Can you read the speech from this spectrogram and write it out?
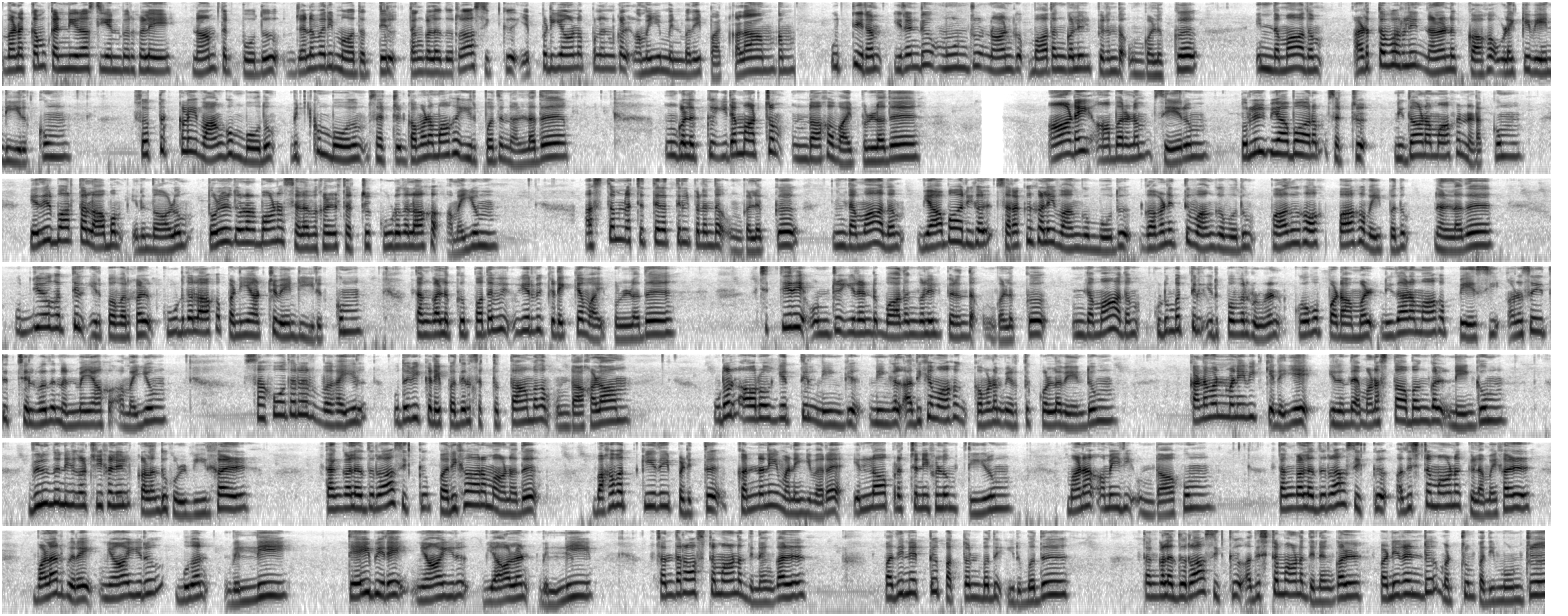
வணக்கம் கன்னிராசி என்பர்களே நாம் தற்போது ஜனவரி மாதத்தில் தங்களது ராசிக்கு எப்படியான பலன்கள் அமையும் என்பதை பார்க்கலாம். உத்திரம் இரண்டு மூன்று நான்கு மாதங்களில் பிறந்த உங்களுக்கு இந்த மாதம் அடுத்தவர்களின் நலனுக்காக உழைக்க வேண்டியிருக்கும். சொத்துக்களை வாங்கும் போதும் விற்கும் போதும் சற்று கவனமாக இருப்பது நல்லது. உங்களுக்கு இடமாற்றம் உண்டாக வாய்ப்புள்ளது. ஆடை ஆபரணம் சேரும். தொழில் வியாபாரம் சற்று நிதானமாக நடக்கும். எதிர்பார்த்த லாபம் இருந்தாலும் தொழில் தொடர்பான செலவுகள் சற்று கூடுதலாக அமையும். அஸ்தம் நட்சத்திரத்தில் பிறந்த உங்களுக்கு இந்த மாதம் வியாபாரிகள் சரக்குகளை வாங்கும்போது கவனித்து வாங்குவதும் பாதுகாப்பாக வைப்பதும் நல்லது. உத்தியோகத்தில் இருப்பவர்கள் கூடுதலாக பணியாற்ற வேண்டியிருக்கும். தங்களுக்கு பதவி உயர்வு கிடைக்க வாய்ப்புள்ளது. சித்திரை ஒன்று இரண்டு பாதங்களில் பிறந்த உங்களுக்கு இந்த மாதம் குடும்பத்தில் இருப்பவர்களுடன் கோபப்படாமல் நிதானமாக பேசி அனுசரித்துச் செல்வது நன்மையாக அமையும். சகோதரர் வகையில் உதவி கிடைப்பதில் சற்று தாமதம் உண்டாகலாம். உடல் ஆரோக்கியத்தில் நீங்கு நீங்கள் அதிகமாக கவனம் எடுத்துக்கொள்ள வேண்டும். கணவன் மனைவிக்கிடையே இருந்த மனஸ்தாபங்கள் நீங்கும். விருந்து நிகழ்ச்சிகளில் கலந்து கொள்வீர்கள். தங்களது ராசிக்கு பரிகாரமானது பகவத்கீதை படித்து கண்ணனை வணங்கி வர எல்லா பிரச்சனைகளும் தீரும் மன அமைதி உண்டாகும். தங்களது ராசிக்கு அதிர்ஷ்டமான கிழமைகள் வளர்பிறை ஞாயிறு புதன் வெள்ளி தேய்பிறை ஞாயிறு வியாழன் வெள்ளி சந்திராஷ்டமான தினங்கள் பதினெட்டு பத்தொன்பது இருபது தங்களது ராசிக்கு அதிர்ஷ்டமான தினங்கள் பனிரெண்டு மற்றும் பதிமூன்று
